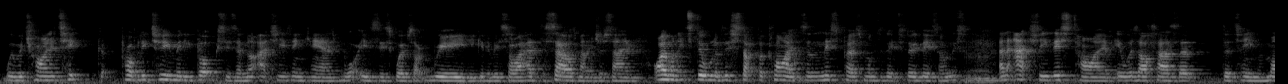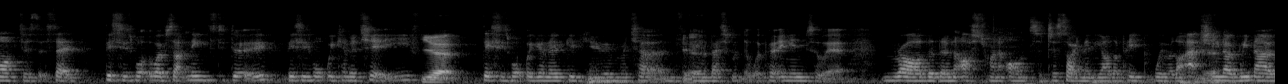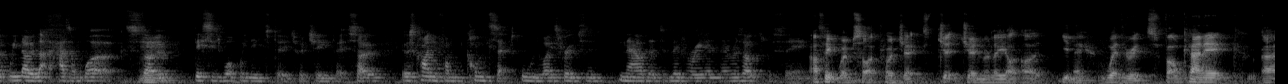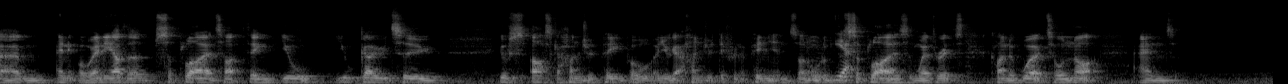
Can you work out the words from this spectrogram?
we were trying to tick probably too many boxes and not actually thinking as what is this website really going to be. So I had the sales manager saying I wanted to do all of this stuff for clients, and this person wanted it to do this and this. Mm. And actually this time it was us as the, the team of marketers that said this is what the website needs to do. This is what we can achieve Yeah, this is what we're going to give you in return for Yeah. the investment that we're putting into it rather than us trying to answer to so many other people we were like actually no we know we know that hasn't worked so Mm. this is what we need to do to achieve it so it was kind of from concept all the way through to now the delivery and the results we're seeing I think website projects generally, I, I, you know, whether it's volcanic um, any, or any other supplier type thing, you'll you'll go to you'll ask a hundred people and you'll get a hundred different opinions on all of Yeah. the suppliers and whether it's kind of worked or not. And do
